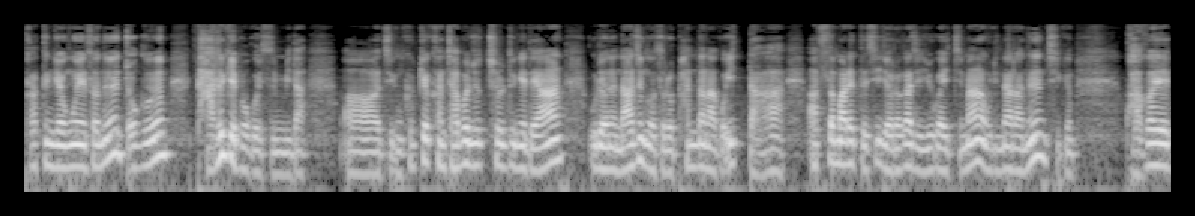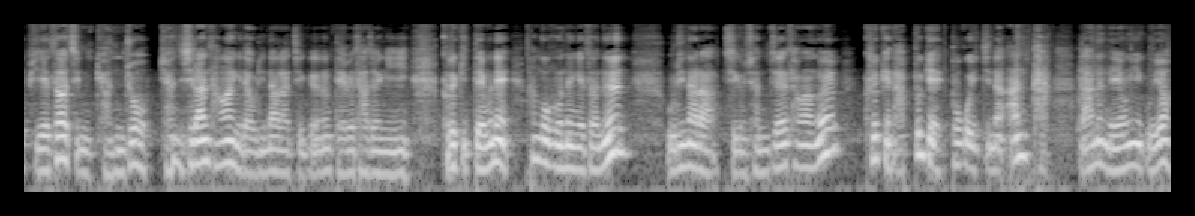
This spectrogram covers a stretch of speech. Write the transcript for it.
같은 경우에서는 조금 다르게 보고 있습니다. 어, 지금 급격한 자본 유출 등에 대한 우려는 낮은 것으로 판단하고 있다. 앞서 말했듯이 여러 가지 이유가 있지만 우리나라는 지금 과거에 비해서 지금 견조, 현실한 상황이다. 우리나라 지금 대외 사정이. 그렇기 때문에 한국은행에서는 우리나라 지금 현재 상황을 그렇게 나쁘게 보고 있지는 않다라는 내용이고요.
